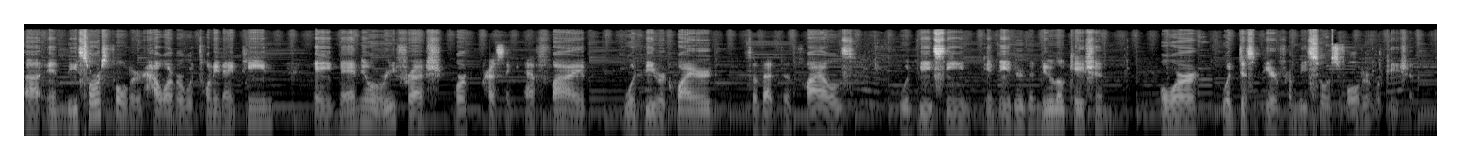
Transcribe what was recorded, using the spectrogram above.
uh, in the source folder. However, with 2019, a manual refresh or pressing F5 would be required so that the files would be seen in either the new location or would disappear from the source folder location.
